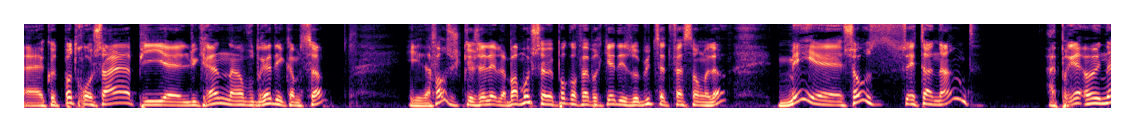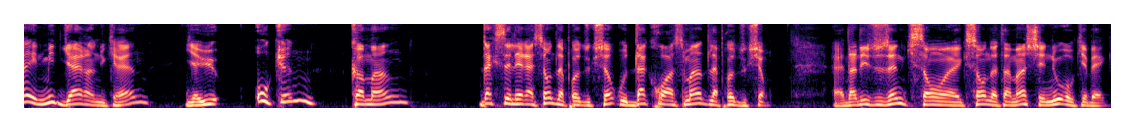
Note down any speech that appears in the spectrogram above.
euh, coûtent pas trop cher, puis euh, l'Ukraine en voudrait des comme ça. Et la force que j'allais là-bas, moi je savais pas qu'on fabriquait des obus de cette façon-là, mais euh, chose étonnante, après un an et demi de guerre en Ukraine, il y a eu aucune commande d'accélération de la production ou d'accroissement de la production dans des usines qui sont euh, qui sont notamment chez nous au Québec.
